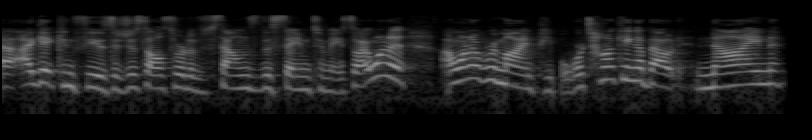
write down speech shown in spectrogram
I get confused. It just all sort of sounds the same to me. So I want to I want to remind people we're talking about nine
